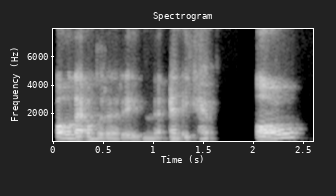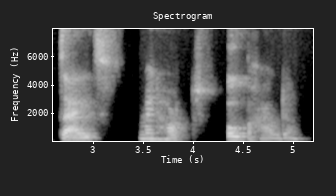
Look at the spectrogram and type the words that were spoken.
Allerlei andere redenen. En ik heb altijd mijn hart openhouden.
